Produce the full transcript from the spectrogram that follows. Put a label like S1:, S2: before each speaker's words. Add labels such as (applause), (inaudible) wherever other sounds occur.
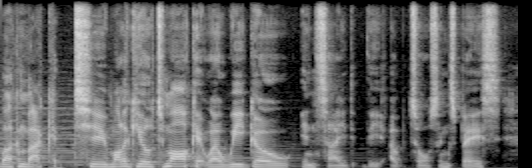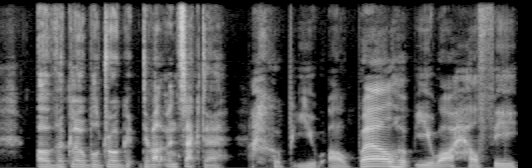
S1: Welcome back to Molecule to Market, where we go inside the outsourcing space of the global drug development sector. I hope you are well, hope you are healthy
